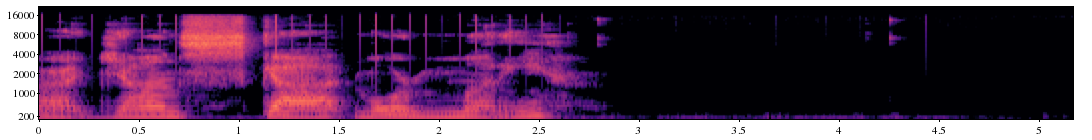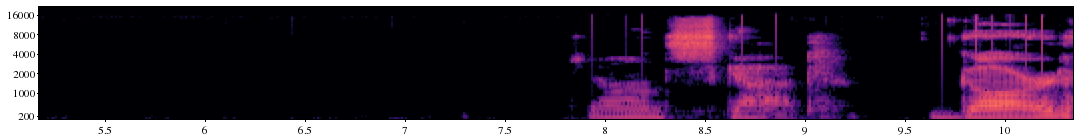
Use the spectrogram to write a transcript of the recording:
All right, John Scott, more money. John Scott, guard,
